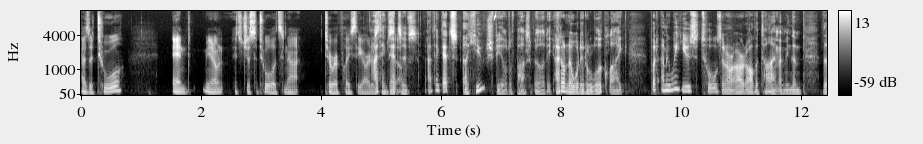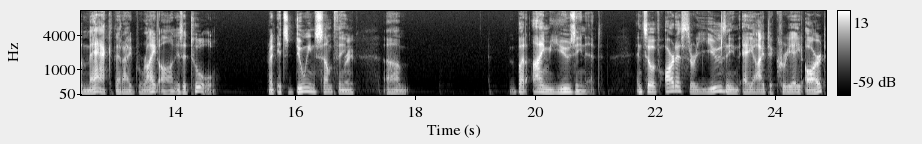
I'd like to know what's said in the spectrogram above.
as a tool? And you know, it's just a tool. It's not to replace the artist I think themselves. that's a I think that's a huge field of possibility. I don't know what it'll look like, but I mean we use tools in our art all the time. I mean the the Mac that I write on is a tool. Right? It's doing something Right. Um, but I'm using it. And so if artists are using AI to create art,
